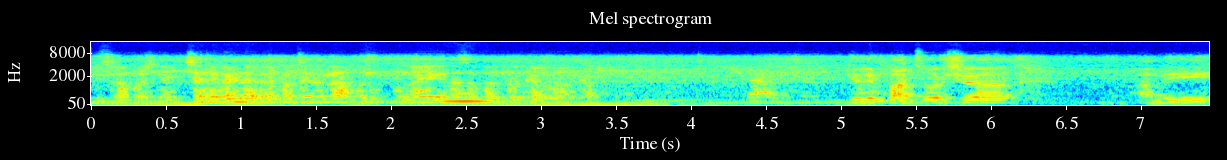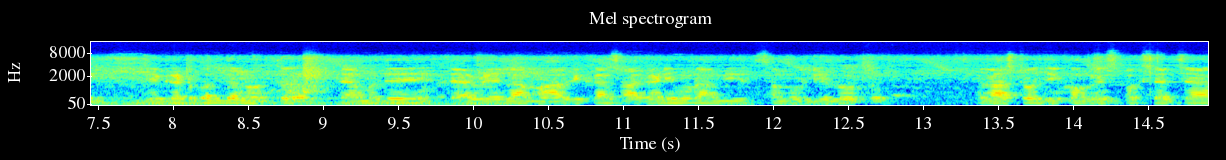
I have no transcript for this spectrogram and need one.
दुसरा प्रश्न आहे नगरपंचायतीला आपण पुन्हा एकदा स्वतंत्र करणार का? गेली पाच वर्ष आम्ही जे गठबंधन होतं त्यामध्ये त्यावेळेला महाविकास आघाडी म्हणून आम्ही समोर गेलो होतो. राष्ट्रवादी काँग्रेस पक्षाच्या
